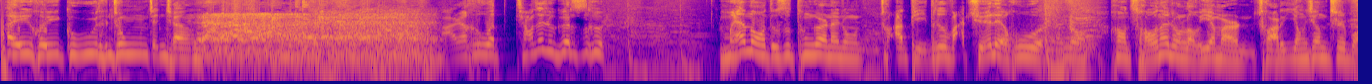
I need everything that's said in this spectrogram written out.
徘徊孤单中坚强。啊，然后我听这首歌的时候。满脑都是腾格尔那种穿披头发、全脸胡那种很糙那种老爷们儿穿的隐形的翅膀。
